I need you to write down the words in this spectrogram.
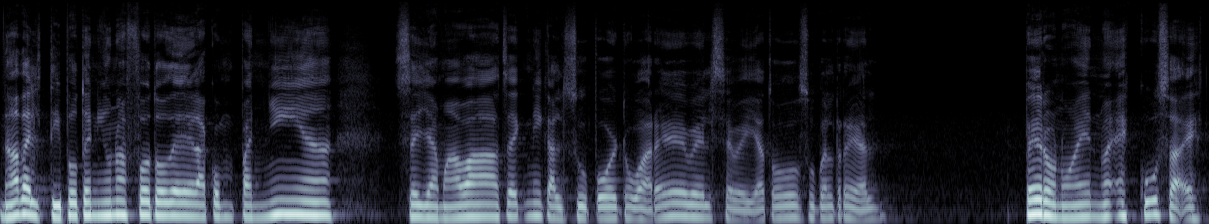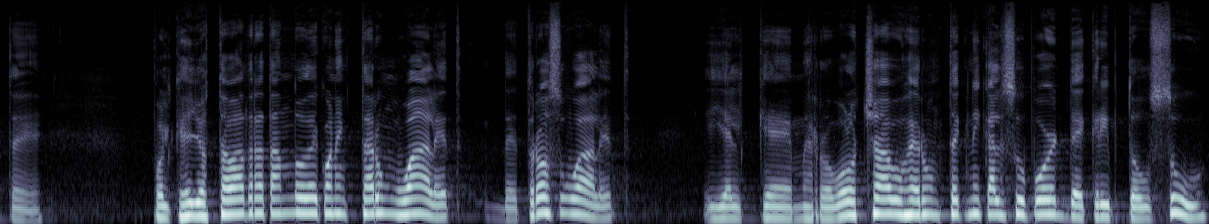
Nada, el tipo tenía una foto de la compañía, se llamaba Technical Support, whatever, se veía todo súper real. Pero no es, no es excusa, este, porque yo estaba tratando de conectar un wallet de Trust Wallet y el que me robó los chavos era un Technical Support de CryptoZoo,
